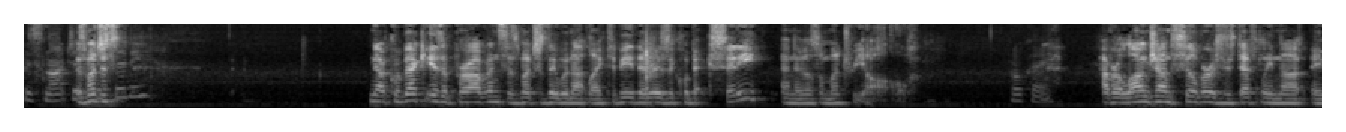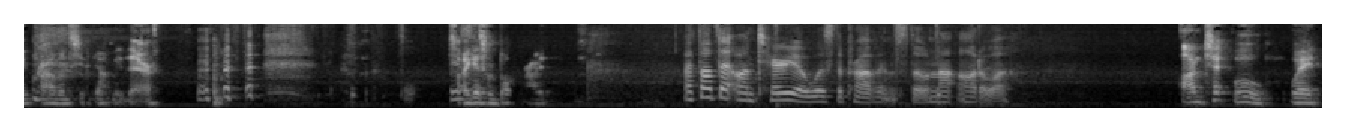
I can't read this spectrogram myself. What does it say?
It's not just As much a as- city. No, Quebec is a province as much as they would not like to be. There is a Quebec City, and there's also Montreal. Okay. However, Long John Silver's is definitely not a province. You've got me there. so Is I guess it- we're both right. I thought that Ontario was the province, though, not Ottawa. Ontario. Ooh, wait.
